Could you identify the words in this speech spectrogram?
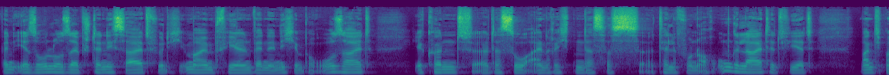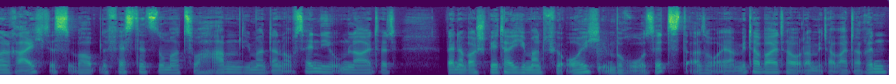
Wenn ihr solo selbstständig seid, würde ich immer empfehlen, wenn ihr nicht im Büro seid, Ihr könnt äh, das so einrichten, dass das äh, Telefon auch umgeleitet wird. Manchmal reicht es überhaupt eine Festnetznummer zu haben, die man dann aufs Handy umleitet. Wenn aber später jemand für euch im Büro sitzt, also euer Mitarbeiter oder Mitarbeiterin,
